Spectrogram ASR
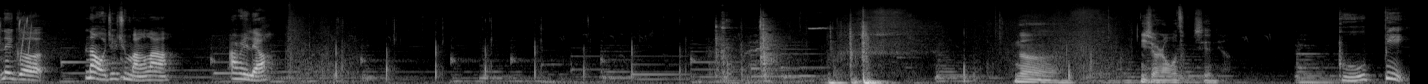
那个，那我就去忙了，二位聊。那，你想让我怎么谢你啊？不必，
